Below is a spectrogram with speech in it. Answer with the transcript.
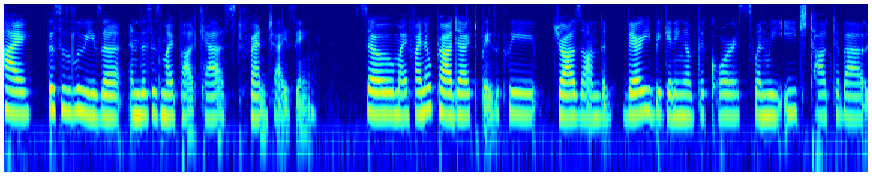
Hi, this is Louisa, and this is my podcast, Friend-chising. So, my final project basically draws on the very beginning of the course when we each talked about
